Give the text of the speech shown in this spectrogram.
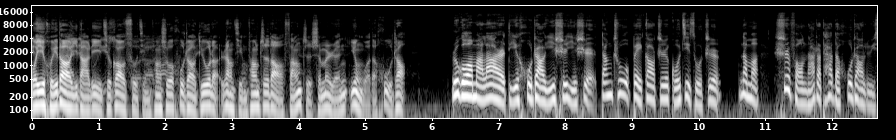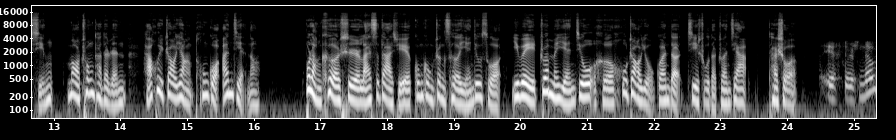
我一回到意大利就告诉警方说护照丢了，让警方知道防止什么人用我的护照。如果马拉尔迪护照遗失一事当初被告知国际组织，那么是否拿着他的护照旅行、冒充他的人还会照样通过安检呢？布朗克是莱斯大学公共政策研究所一位专门研究和护照有关的技术的专家。他说。There's no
